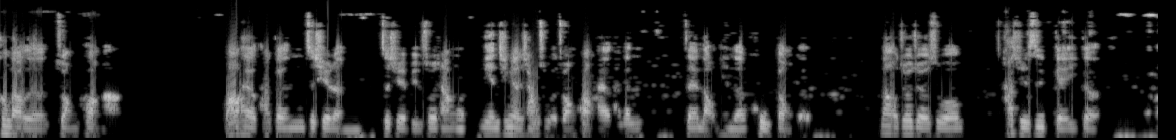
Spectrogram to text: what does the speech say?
碰到的状况啊，然后还有他跟这些人。这些，比如说像年轻人相处的状况，还有他跟这些老年人互动的，那我就觉得说，他其实是给一个呃，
